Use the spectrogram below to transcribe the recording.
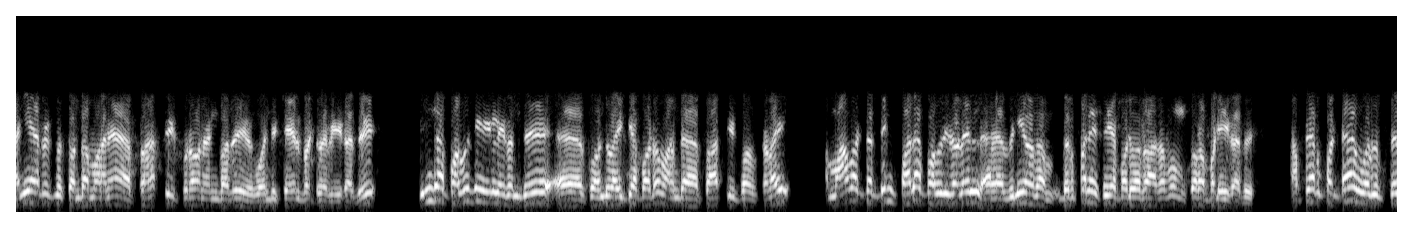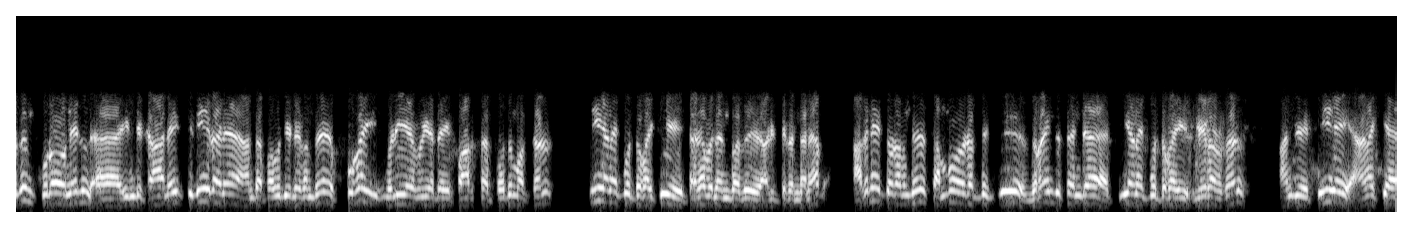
தனியாருக்கு சொந்தமான பிளாஸ்டிக் குடோன் என்பது ஒன்று செயல்பட்டு வருகிறது. இந்த பகுதிகளில் இருந்து கொண்டு வைக்கப்படும் அந்த பிளாஸ்டிக் பொருட்களை மாவட்டத்தின் பல பகுதிகளில் விநியோகம் விற்பனை செய்யப்படுவதாகவும் கூறப்படுகிறது. அப்பேற்பட்ட ஒரு பெரும் குரோனில் இன்று காலை திடீரென அந்த பகுதியிலிருந்து புகை வெளியேறியதை பார்த்த பொதுமக்கள் தீயணைப்பு துறைக்கு தகவல் என்பது அளித்திருந்தனர். அதனைத் தொடர்ந்து சம்பவ இடத்துக்கு விரைந்து சென்ற தீயணைப்பு துறை வீரர்கள் அங்கு தீயை அணைக்க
